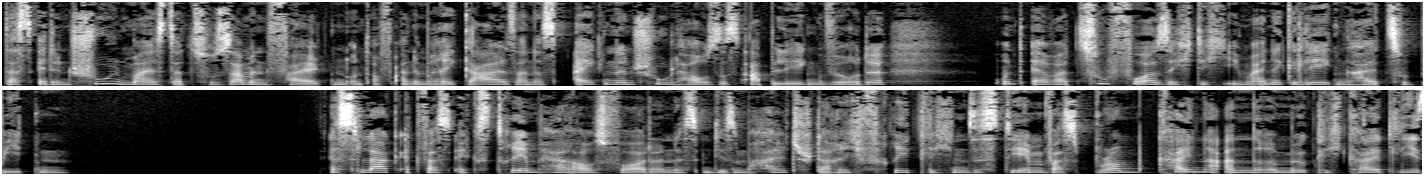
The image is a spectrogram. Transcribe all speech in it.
dass er den Schulmeister zusammenfalten und auf einem Regal seines eigenen Schulhauses ablegen würde, und er war zu vorsichtig, ihm eine Gelegenheit zu bieten. Es lag etwas extrem Herausforderndes in diesem halsstarrig friedlichen System, was Brom keine andere Möglichkeit ließ,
